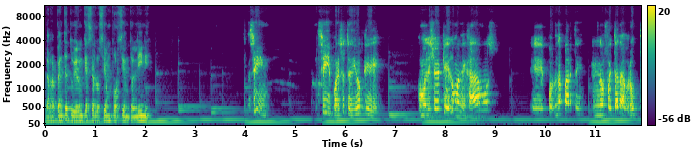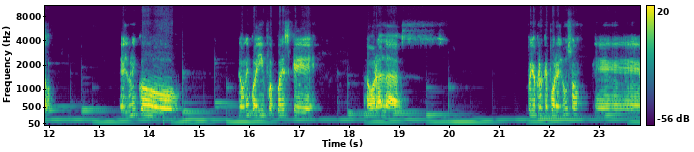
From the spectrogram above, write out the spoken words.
de repente tuvieron que hacerlo 100% en línea. Sí, sí, por eso te digo que como el hecho de que lo manejábamos, eh, por una parte, no fue tan abrupto. El único, lo único ahí fue pues que ahora las, pues yo creo que por el uso eh,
